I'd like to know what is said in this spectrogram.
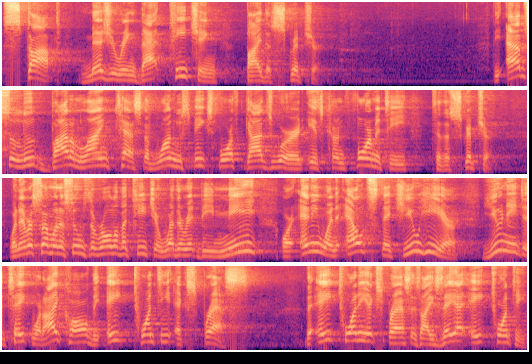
stopped measuring that teaching by the scripture. The absolute bottom line test of one who speaks forth God's word is conformity to the scripture. Whenever someone assumes the role of a teacher, whether it be me or anyone else that you hear, you need to take what I call the 820 Express the 820 express is Isaiah 820.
